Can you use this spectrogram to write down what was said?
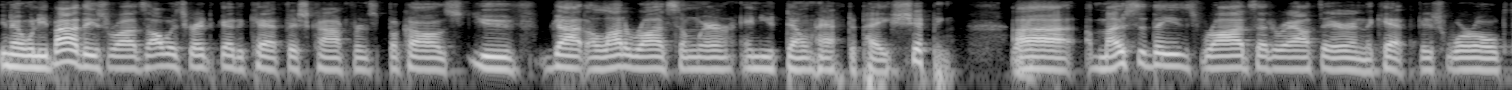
you know, when you buy these rods, always great to go to Catfish Conference because you've got a lot of rods somewhere and you don't have to pay shipping. Uh, most of these rods that are out there in the catfish world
